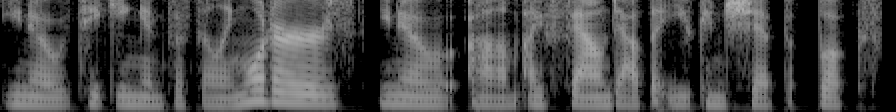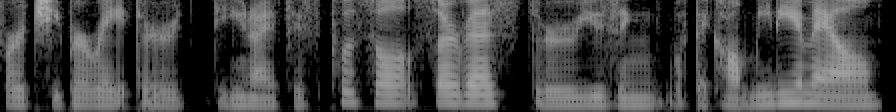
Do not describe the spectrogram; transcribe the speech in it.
you know, taking and fulfilling orders. You know, um, I found out that you can ship books for a cheaper rate through the United States Postal Service through using what they call media mail.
